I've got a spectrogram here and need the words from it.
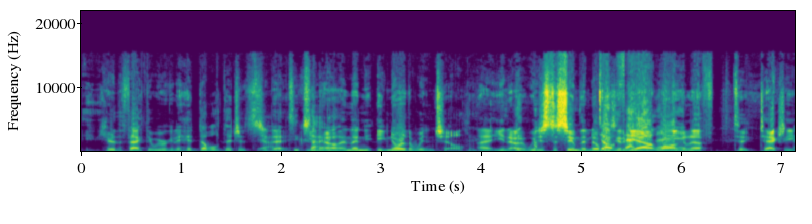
to hear the fact that we were going to hit double digits Yeah, today. it's You know, and then ignore the wind chill. Uh, you know, we just assume that nobody's going to be out long in. enough to, to actually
